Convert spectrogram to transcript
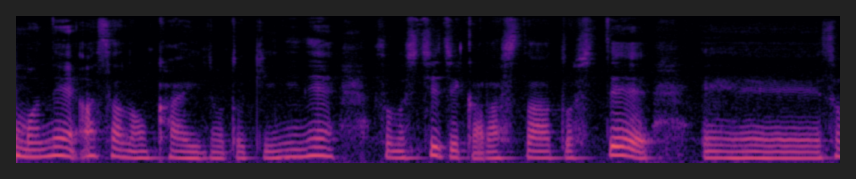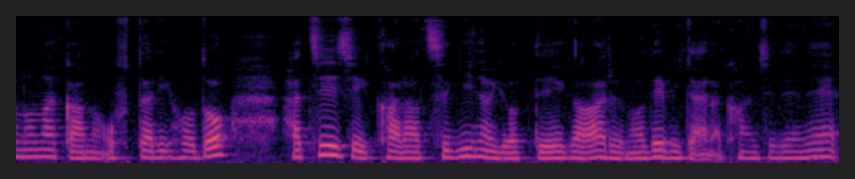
もね朝の会の時にねその7時からスタートして、えー、その中のお二人ほど8時から次の予定があるのでみたいな感じでね、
